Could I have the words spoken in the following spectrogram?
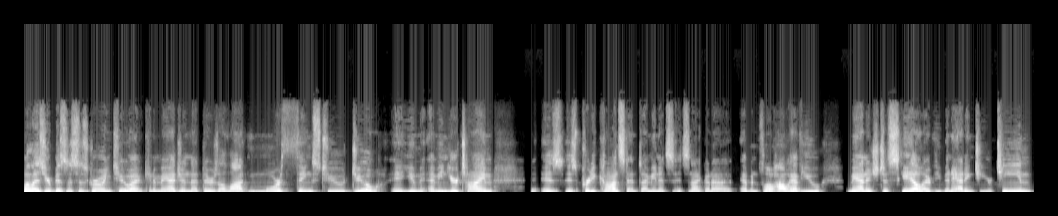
Well as your business is growing too i can imagine that there's a lot more things to do. Eh, you i mean your time is is pretty constant. I mean it's it's not going to ebb and flow. How have you managed to scale? Have you been adding to your team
